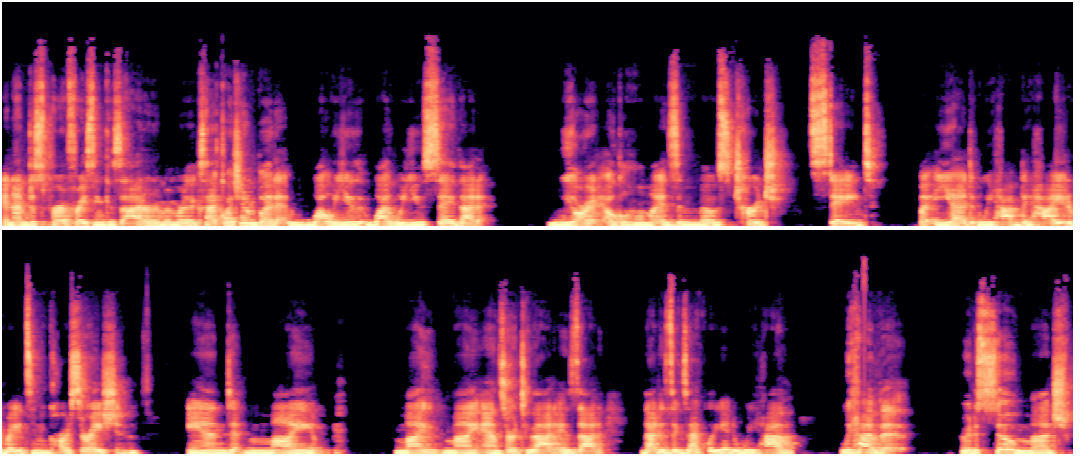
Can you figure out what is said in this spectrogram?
and I'm just paraphrasing because I don't remember the exact question but what would you why would you say that we are Oklahoma is the most church state but yet we have the highest rates in incarceration? And my my my answer to that is that that is exactly it. We have we have put so much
